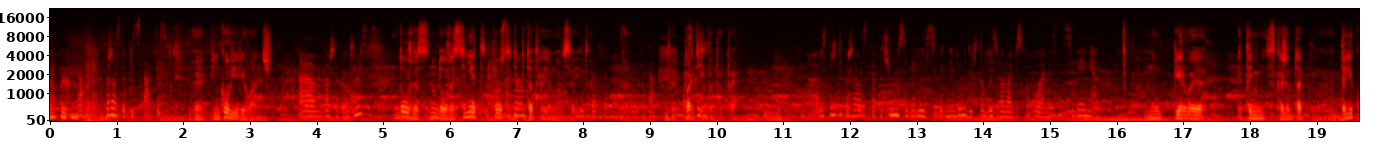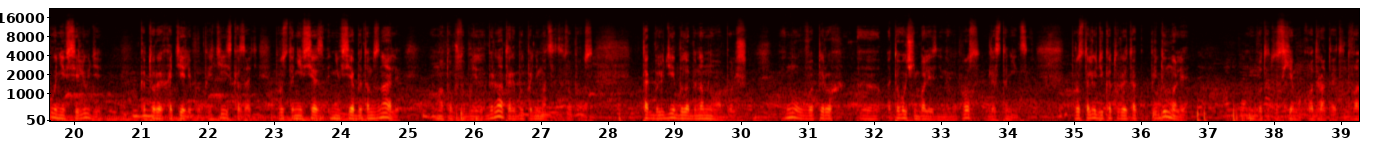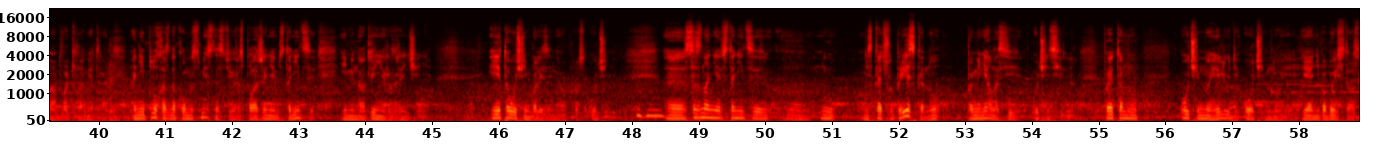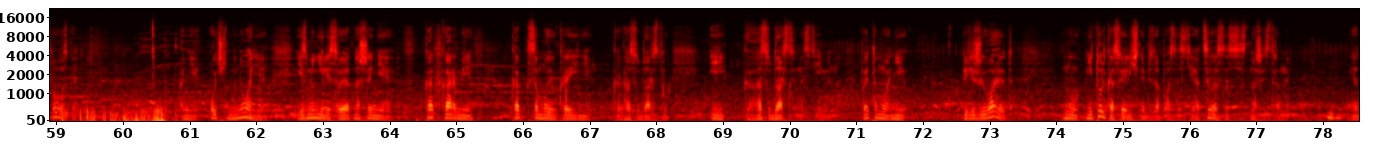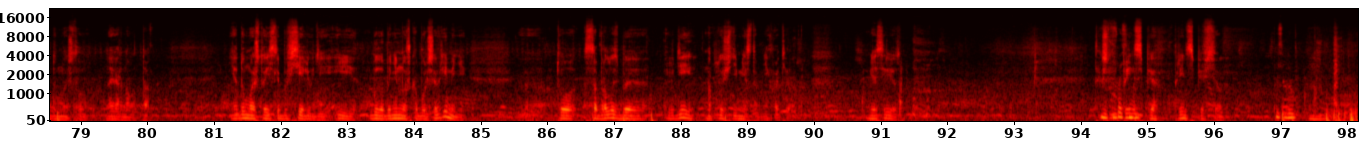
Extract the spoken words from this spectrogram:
Да, поехали. Да. Пожалуйста, представьтесь. Э, Пеньков Юрий Иванович. А, ваша должность? Должность, ну, должности нет, просто Ага. депутат районного совета. Депутат районного совета, да. От партии Расскажите- БПП. А, Расскажите, пожалуйста, почему собрались сегодня люди, что вызвало обеспокоенность населения? Ну, первое, это, скажем так, далеко не все люди, Мгм. которые хотели бы прийти и сказать. Просто не все, не все об этом знали, Мгм. о том, что будет губернатор, и будет подниматься этот вопрос. Так бы людей было бы намного больше. Ну, во-первых, э, это очень болезненный вопрос для станицы. Просто люди, которые так придумали, ну, вот эту схему квадрата, это 2 на 2 километра, они плохо знакомы с местностью и расположением станицы именно от линии разграничения. И это очень болезненный вопрос, очень. Э, Сознание в станице, э, ну, не сказать, что резко, но поменялось и очень сильно. Поэтому очень многие люди, очень многие, я не побоюсь этого слова сказать, они очень многие изменили свое отношение как к армии, как к самой Украине, как к государству и к государственности именно. Поэтому они переживают ну, не только о своей личной безопасности, а о целостности нашей страны. Я думаю, что, наверное, вот так. Я думаю, что если бы все люди и было бы немножко больше времени, то собралось бы людей на площади места бы не хватило. Я серьезно. Так что, в принципе, в принципе, все. Спасибо. Мгм.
